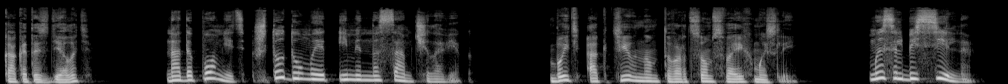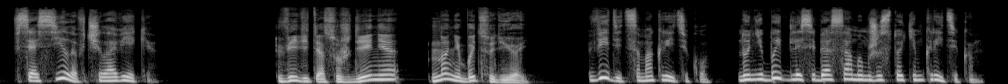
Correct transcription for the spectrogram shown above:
Как это сделать? Надо помнить, что думает именно сам человек. Быть активным творцом своих мыслей. Мысль бессильна, вся сила в человеке видеть осуждение, но не быть судьей. Видеть самокритику, но не быть для себя самым жестоким критиком.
